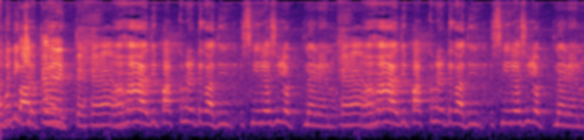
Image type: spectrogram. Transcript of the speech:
నీకు చెప్పాను. అది పక్కనట్టు కాదు సీరియస్ చెప్తున్నా నేను. ఆహా అది పక్కనట్టు కాదు సీరియస్ చెప్తున్నా నేను.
